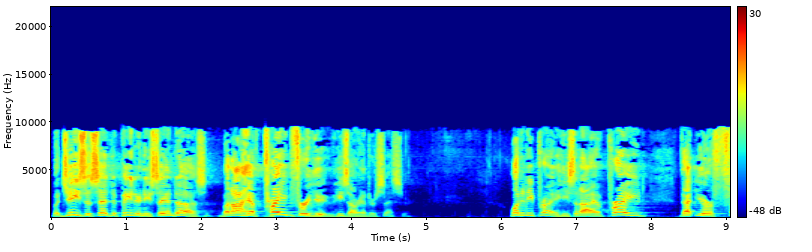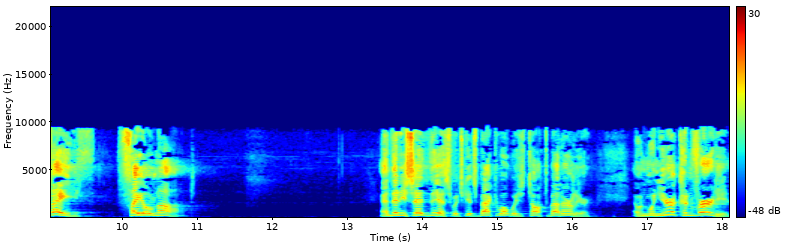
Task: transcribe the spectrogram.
But Jesus said to Peter, and he's saying to us, But I have prayed for you. He's our intercessor. What did he pray? He said, I have prayed that your faith fail not. And then he said this, which gets back to what we talked about earlier. And when you're converted,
